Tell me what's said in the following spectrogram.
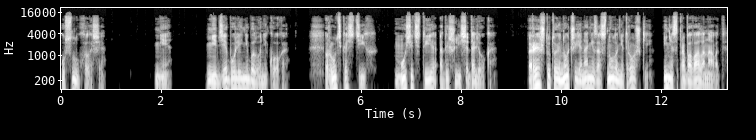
услухалася. Не нідзе болей не было нікога. Ручка сціх мусіць тыя адышліся далёка. Рэшту той ночы яна не заснула ні трошкі і не спрабавала нават.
